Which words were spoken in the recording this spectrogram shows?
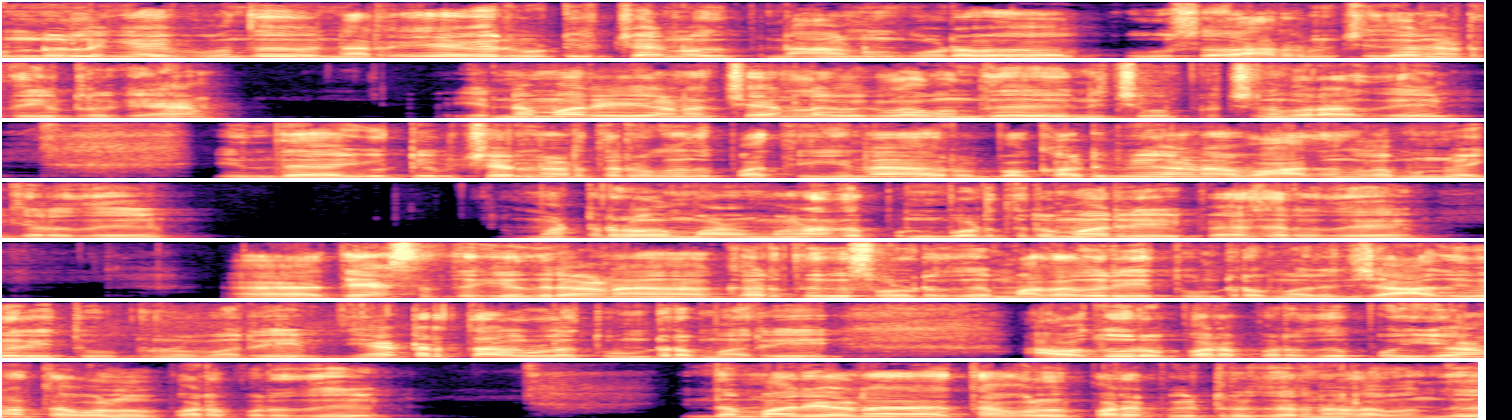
ஒன்றும் இல்லைங்க. இப்போ வந்து நிறைய பேர் யூடியூப் சேனல் இப்போ நானும் கூட புதுசாக ஆரம்பித்து தான் நடத்திக்கிட்டு இருக்கேன். என்ன மாதிரியான சேனல்களுக்கெல்லாம் வந்து நிச்சயமாக பிரச்சனை வராது. இந்த யூடியூப் சேனல் நடத்துகிறவங்க வந்து பார்த்தீங்கன்னா ரொம்ப கடுமையான வாதங்களை முன்வைக்கிறது மற்றவங்க ம மனதை புண்படுத்துகிற மாதிரி பேசுகிறது தேசத்துக்கு எதிரான கருத்துக்கு சொல்கிறது மதவெறியை தூண்டுற மாதிரி ஜாதி வெறி தூண்டுற மாதிரி ஏற்றத்தாழ்வுகளை தூண்டுற மாதிரி அவதூறு பரப்புறது பொய்யான தகவல் பரப்புறது இந்த மாதிரியான தகவல் பரப்பிட்டு இருக்கிறனால வந்து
